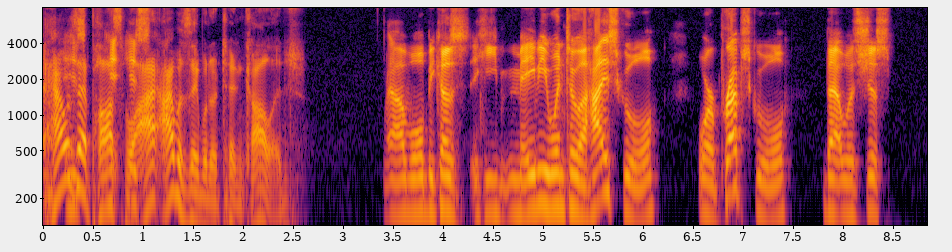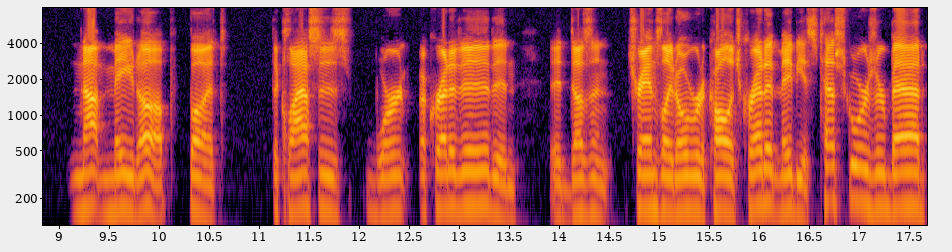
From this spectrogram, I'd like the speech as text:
How is his- that possible? his- I, I was able to attend college. Uh, well, because he maybe went to a high school or a prep school that was just not made up, but the classes weren't accredited and it doesn't translate over to college credit. Maybe his test scores are bad.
